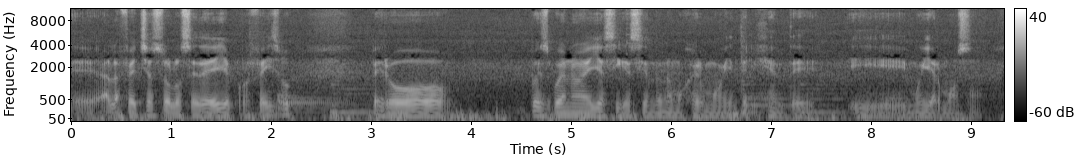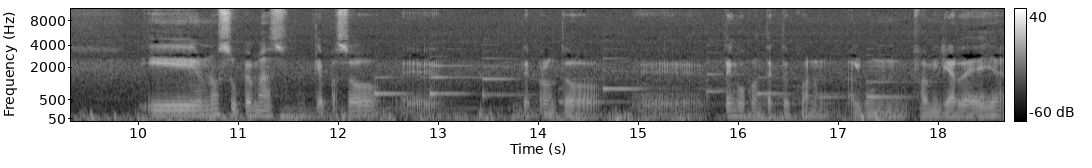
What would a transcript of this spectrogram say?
eh, a la fecha solo sé de ella por Facebook, pero pues bueno, ella sigue siendo una mujer muy inteligente y muy hermosa y no supe más qué pasó. Eh, de pronto eh, tengo contacto con algún familiar de ella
